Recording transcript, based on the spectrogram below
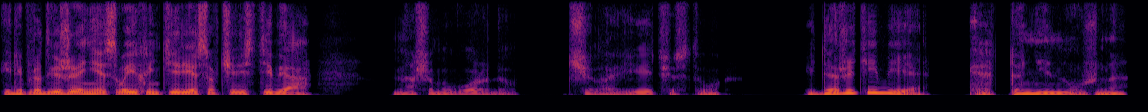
или продвижение своих интересов через тебя. Нашему городу человечеству и даже тебе это не нужно.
